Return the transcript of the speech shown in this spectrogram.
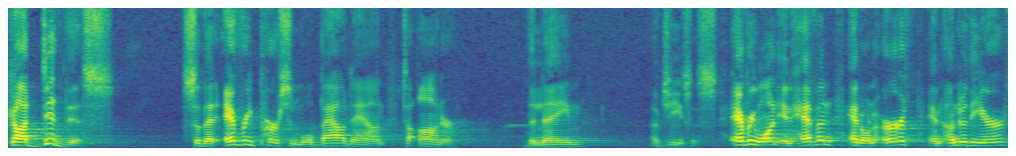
God did this so that every person will bow down to honor the name of Jesus. Everyone in heaven and on earth and under the earth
